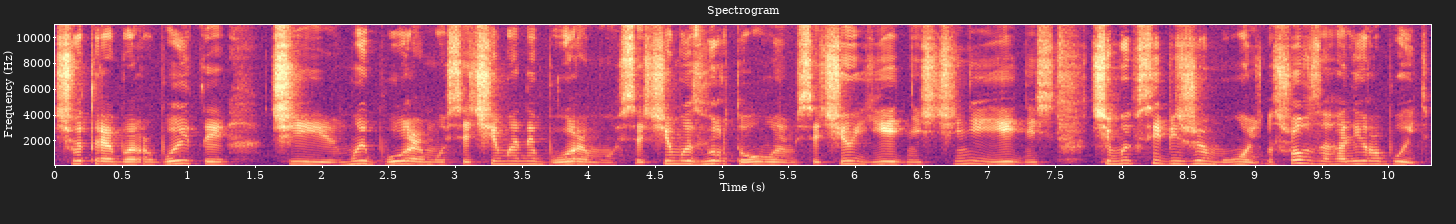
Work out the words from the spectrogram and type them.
що треба робити, чи ми боремося, чи ми не боремося, чи ми згуртовуємося, чи єдність, чи не єдність, чи ми всі біжимо. Що взагалі робить?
